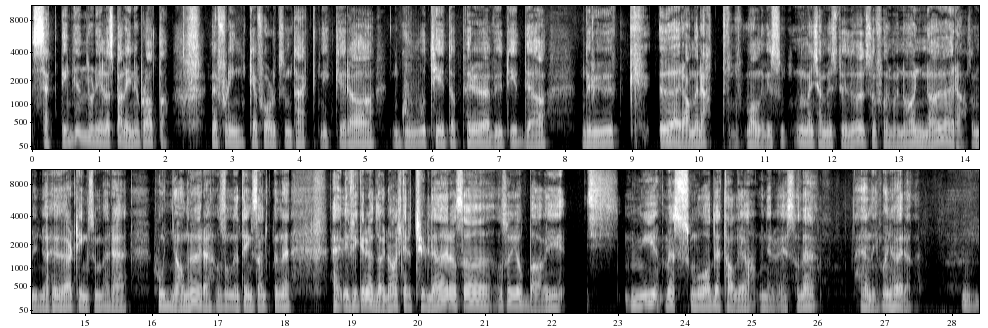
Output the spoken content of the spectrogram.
settingen når det gjelder å spille inn i plata. Med flinke folk som teknikere, god tid til å prøve ut ideer, Bruk ørene rett. Vanligvis når man kommer i studio, så får man noen andre ører, som begynner å høre ting som bare hundene hører, og sånne ting. sant? Men eh, hei, vi fikk rydda unna alt det tullet der, og så, og så jobba vi mye med små detaljer underveis. Og det er enig, man hører det. Mm.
